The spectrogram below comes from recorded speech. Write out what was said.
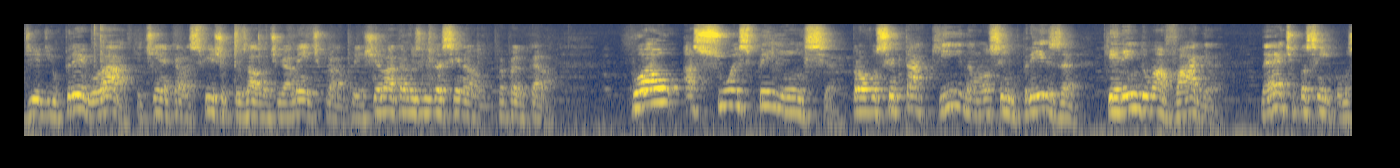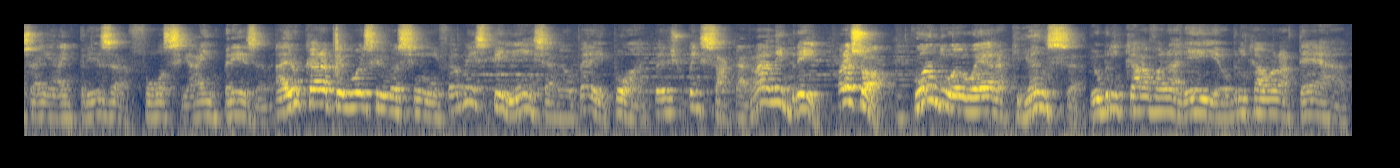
de, de emprego lá, que tinha aquelas fichas que usavam antigamente, para preencher lá, estava escrito assim no papel do cara. Qual a sua experiência para você estar tá aqui na nossa empresa querendo uma vaga? Né? Tipo assim, como se a empresa fosse a empresa. Aí o cara pegou e escreveu assim, foi minha experiência, meu, peraí, porra, deixa eu pensar, cara. Ah, lembrei. Olha só, quando eu era criança, eu brincava na areia, eu brincava na terra,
